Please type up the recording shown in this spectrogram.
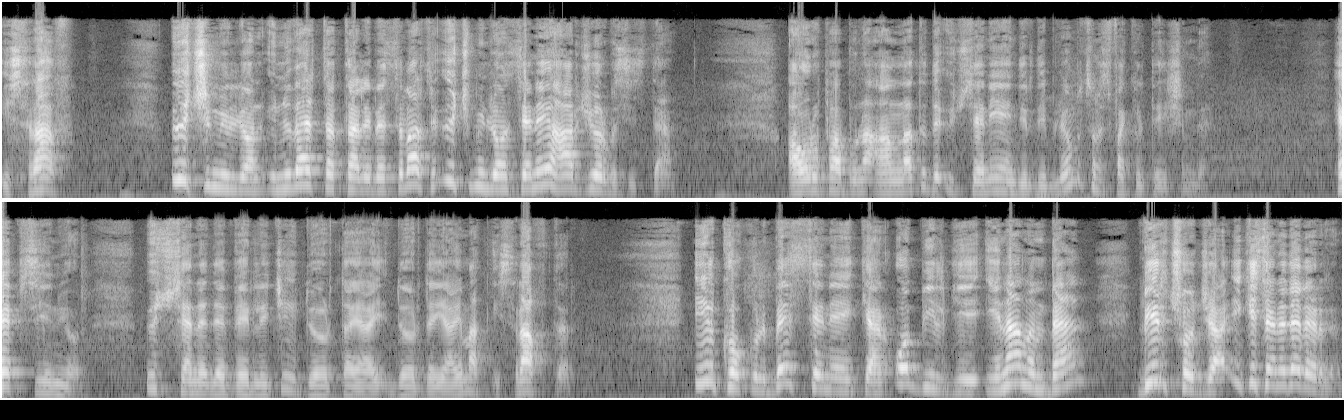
İsraf. 3 milyon üniversite talebesi varsa 3 milyon seneyi harcıyor bu sistem. Avrupa bunu anladı da 3 seneye indirdi biliyor musunuz fakülteyi şimdi? Hepsi iniyor. 3 senede verileceği 4 aya, 4'e yaymak israftır. İlkokul 5 seneyken o bilgiyi inanın ben bir çocuğa 2 senede veririm.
